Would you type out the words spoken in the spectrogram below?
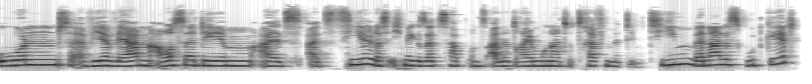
Und wir werden außerdem als, als Ziel, das ich mir gesetzt habe, uns alle drei Monate treffen mit dem Team, wenn alles gut geht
